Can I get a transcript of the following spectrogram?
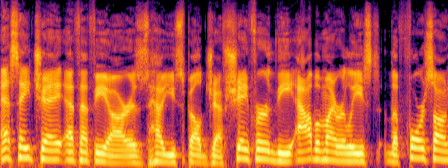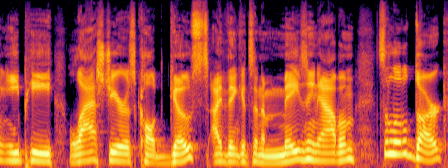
S H A F F E R is how you spell Jeff Shaffer. The album I released, the four song EP last year, is called Ghosts. I think it's an amazing album. It's a little dark,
